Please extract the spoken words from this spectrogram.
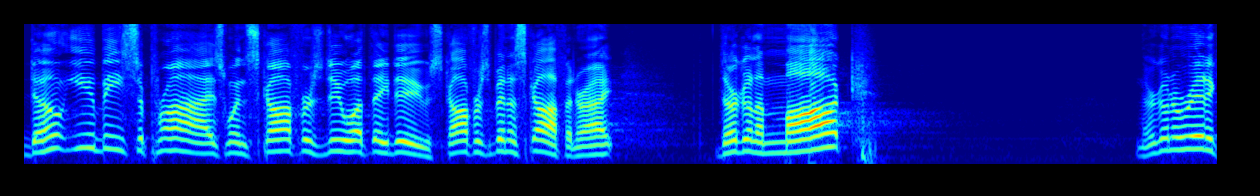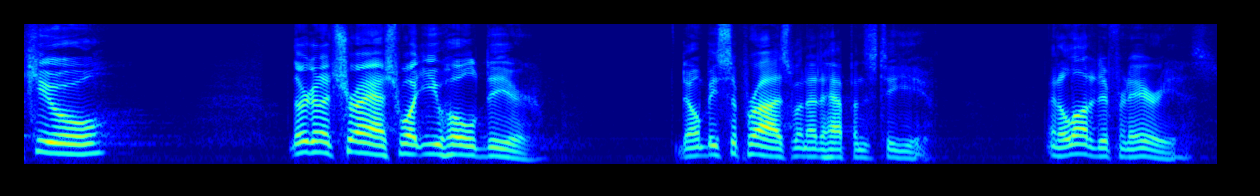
don't you be surprised when scoffers do what they do. Scoffers been a scoffing, right? They're going to mock they're going to ridicule. They're going to trash what you hold dear. Don't be surprised when that happens to you in a lot of different areas.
